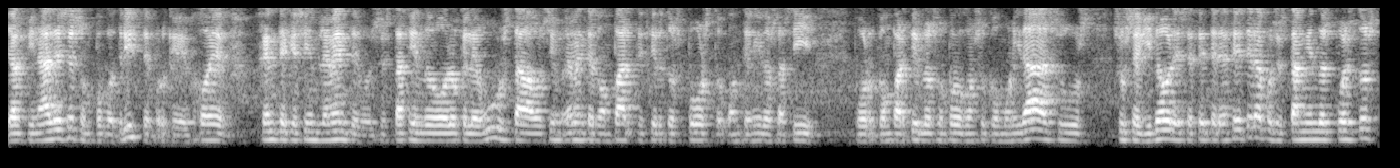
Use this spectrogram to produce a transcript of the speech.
Y al final es eso un poco triste, porque, joder, gente que simplemente pues, está haciendo lo que le gusta o simplemente comparte ciertos posts o contenidos así por compartirlos un poco con su comunidad, sus, sus seguidores, etcétera, etcétera, pues están viendo expuestos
